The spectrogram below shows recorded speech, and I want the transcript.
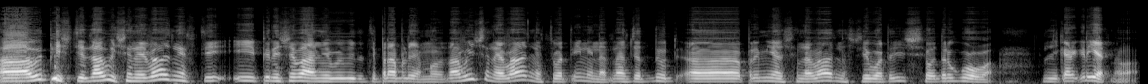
А, вы пишете завышенной важности и переживания вы видите проблему. Завышенная важность, вот именно, значит, тут э, примешана важность чего-то еще другого, не конкретного,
